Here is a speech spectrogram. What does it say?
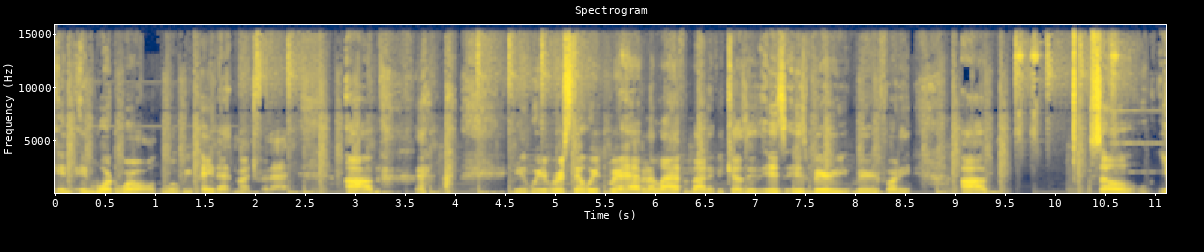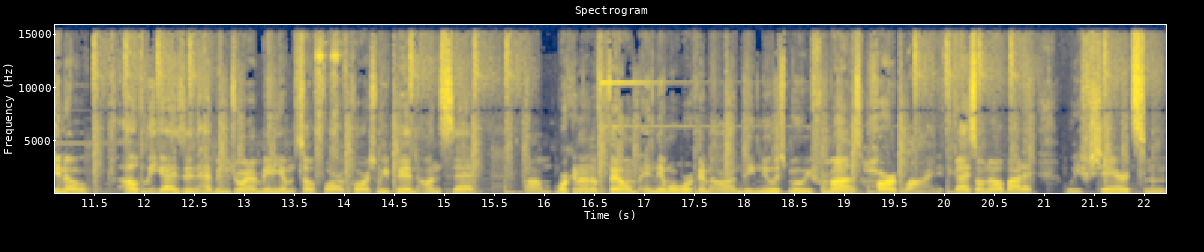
in in what world would we pay that much for that? Um, we, we're still we, we're having a laugh about it because it is is very very funny. Um, so you know hopefully you guys have been enjoying our medium so far. Of course, we've been on set um, working on a film, and then we're working on the newest movie from us, Hardline. If you guys don't know about it, we've shared some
